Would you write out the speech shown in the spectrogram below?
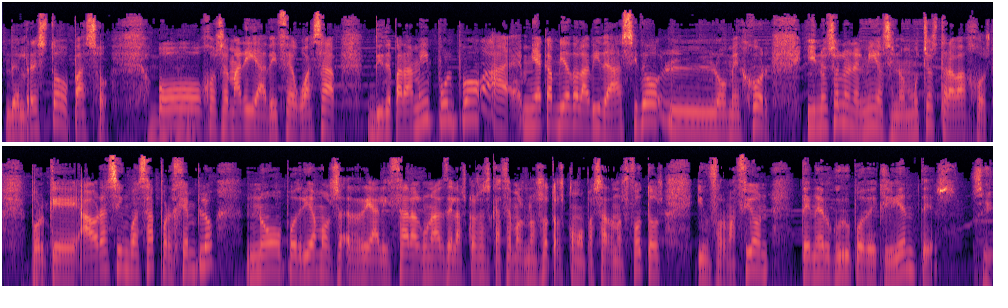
Del resto paso. O José María dice WhatsApp. Dice, para mí Pulpo ah, me ha cambiado la vida. Ha sido lo mejor. Y no solo en el mío, sino en muchos trabajos. Porque ahora sin WhatsApp, por ejemplo, no podríamos realizar algunas de las cosas que hacemos nosotros, como pasarnos fotos, información, tener grupo de clientes. Sí,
